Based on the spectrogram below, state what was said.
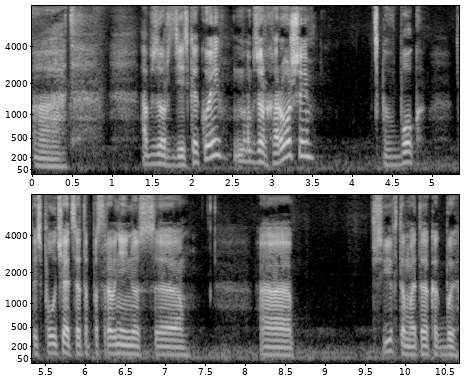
Вот. Обзор здесь какой? Обзор хороший, в бок. То есть получается это по сравнению с э, э, это как бы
